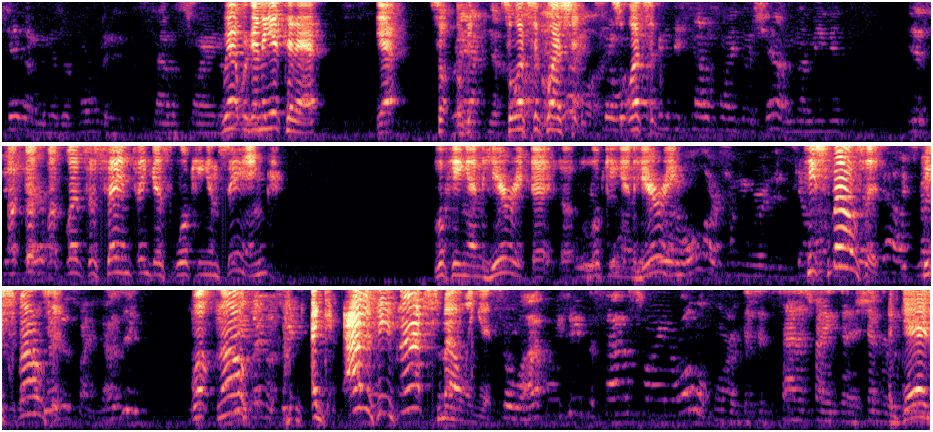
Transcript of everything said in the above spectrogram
We say that when there's a korban, it's satisfying. Yeah, we're gonna get to that. Yeah. So okay. So what's the question? So, So what's what's the, going to be satisfying to Hashem? I mean, it's, is uh, uh, care? uh, that's the same thing as looking and seeing. Looking and hearing, uh, uh, looking and hearing. He smells it. He smells it. Does he? Well, no. Ag- Obviously, he's not smelling it. So how can we say it's a satisfying aroma for him? This is satisfying to Hashem. that Again,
